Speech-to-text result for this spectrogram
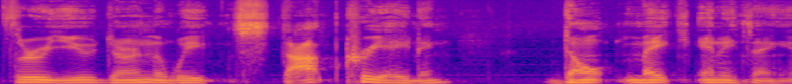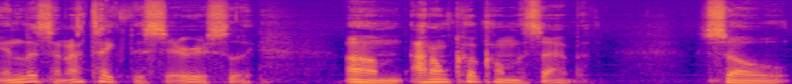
through you during the week. Stop creating. Don't make anything. And listen, I take this seriously. Um, I don't cook on the Sabbath. So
